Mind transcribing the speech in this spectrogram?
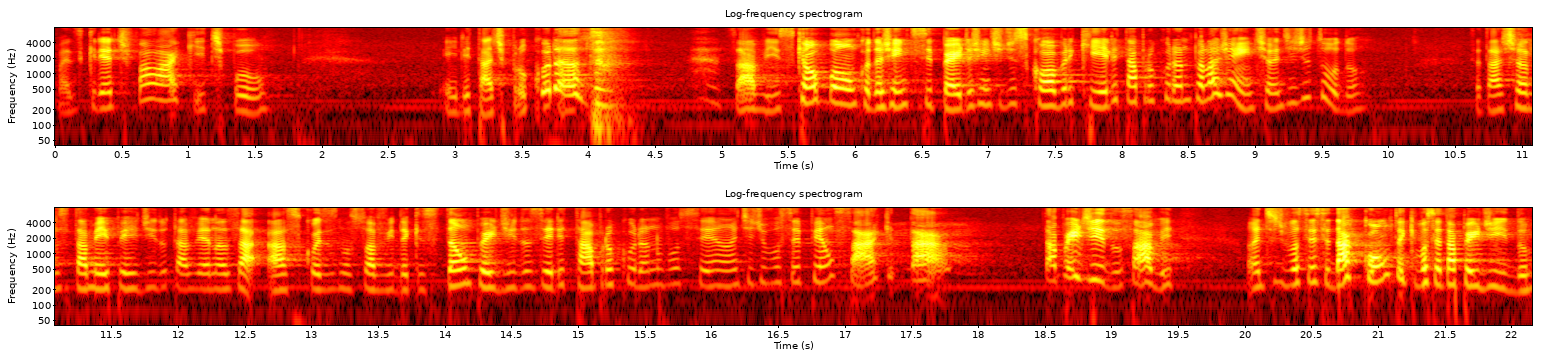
Mas queria te falar que, tipo, Ele está te procurando. Sabe? Isso que é o bom. Quando a gente se perde, a gente descobre que ele está procurando pela gente, antes de tudo. Você está achando que está meio perdido, está vendo as, as coisas na sua vida que estão perdidas, ele está procurando você antes de você pensar que está tá perdido, sabe? Antes de você se dar conta que você está perdido.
